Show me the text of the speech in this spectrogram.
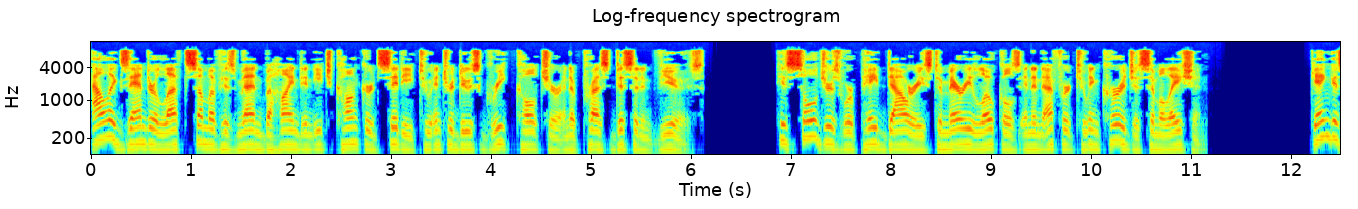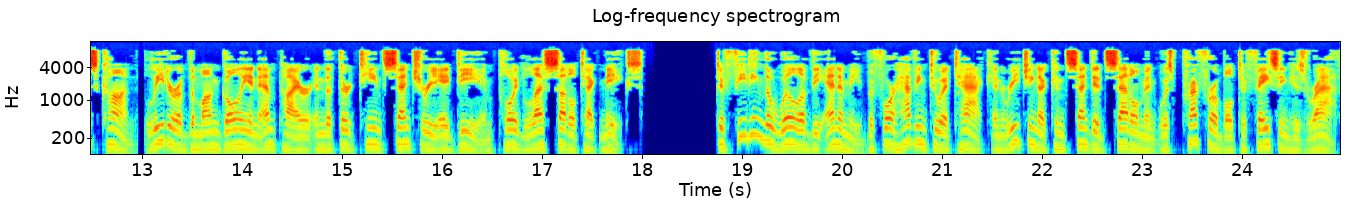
Alexander left some of his men behind in each conquered city to introduce Greek culture and oppress dissident views. His soldiers were paid dowries to marry locals in an effort to encourage assimilation. Genghis Khan, leader of the Mongolian Empire in the 13th century AD employed less subtle techniques. Defeating the will of the enemy before having to attack and reaching a consented settlement was preferable to facing his wrath.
